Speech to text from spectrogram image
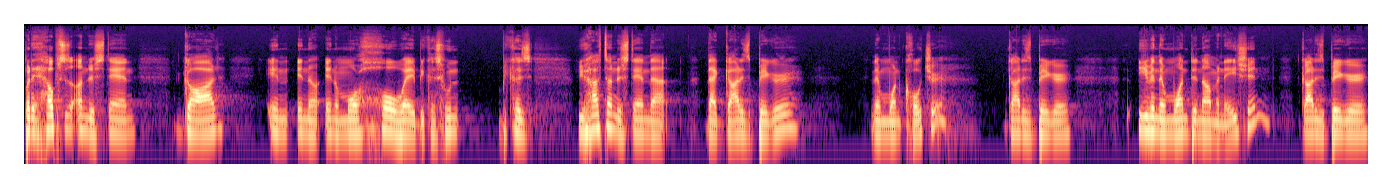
but it helps us understand God in, in, a, in a more whole way because, who, because you have to understand that, that God is bigger than one culture, God is bigger even than one denomination, God is bigger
